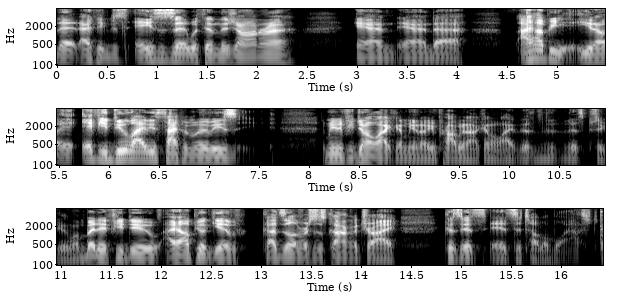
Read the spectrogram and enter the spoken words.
that i think just aces it within the genre and and uh I hope you, you know, if you do like these type of movies, I mean, if you don't like them, you know, you're probably not going to like this this particular one. But if you do, I hope you'll give Godzilla vs Kong a try because it's it's a total blast.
